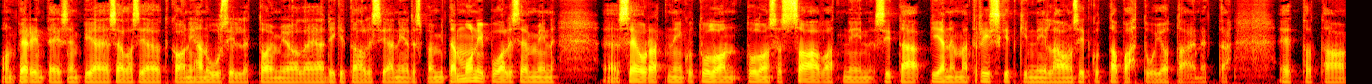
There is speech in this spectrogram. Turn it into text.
on perinteisempiä ja sellaisia, jotka on ihan uusille toimijoille ja digitaalisia ja niin edespäin. Mitä monipuolisemmin seurat niin kuin tulon, tulonsa saavat, niin sitä pienemmät riskitkin niillä on sitten, kun tapahtuu jotain. Että, et tota,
